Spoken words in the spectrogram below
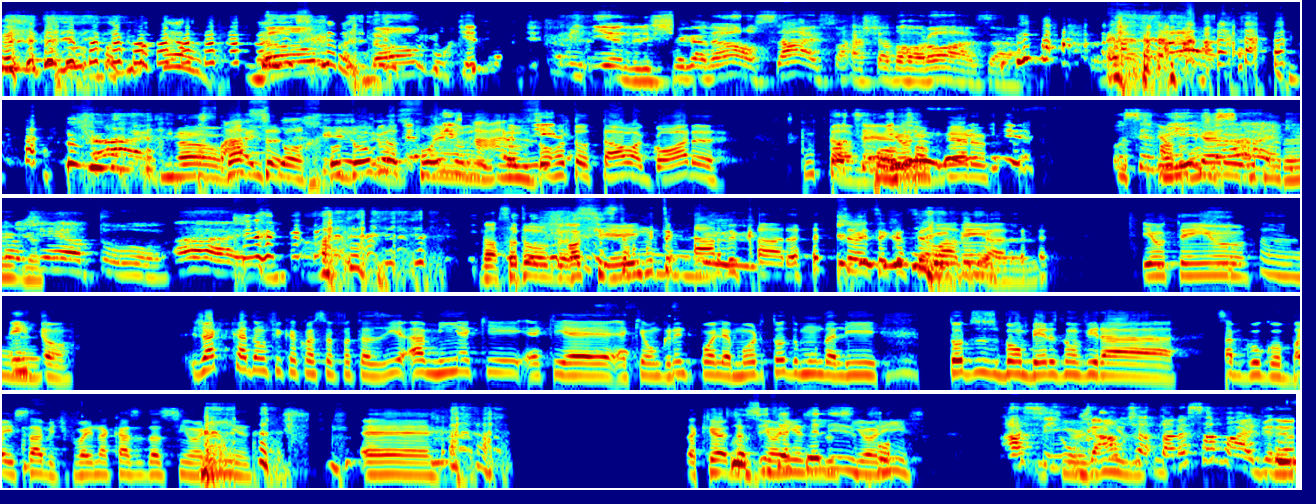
Não, não, porque ele é menino. Ele chega, não, sai, sua rachada horrorosa. Não, Nossa, é o. Douglas foi no, no Zorra Total agora. Puta Você merda. eu não quero. Você mija, quero- ai, que nojento. Ai. Nossa, Douglas, Ok. você está muito errado, cara. Você vai ser cancelado, Sim, cara. Eu tenho. Então, já que cada um fica com a sua fantasia, a minha é que é que é, é que é um grande poliamor, todo mundo ali, todos os bombeiros vão virar, sabe, Google Boy, sabe? Tipo, vai na casa das senhorinhas. É. Das Inclusive, senhorinhas e dos aquele senhorinhos. Assim, o galo já tá nessa vibe, né?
